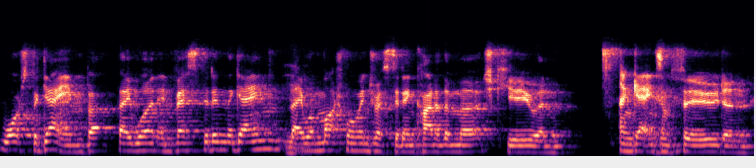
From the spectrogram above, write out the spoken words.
watch the game, but they weren't invested in the game. Yeah. They were much more interested in kind of the merch queue and and getting some food and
